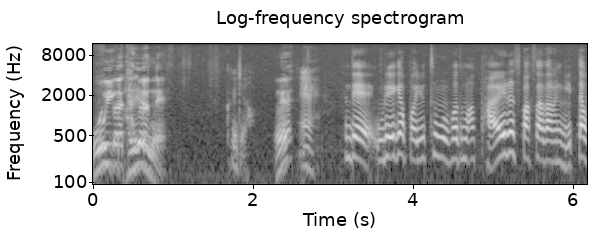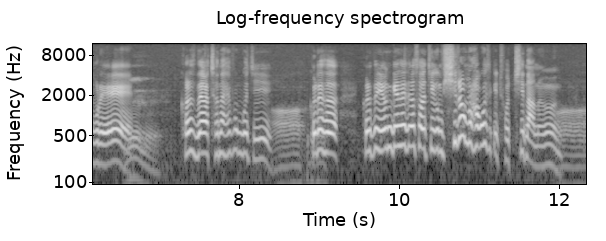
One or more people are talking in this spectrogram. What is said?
오이가 달렸네. 그죠 예? 예 근데 우리 애기 아빠 유튜브 보더만 바이러스 박사라는 게 있다고 그래 네네. 그래서 내가 전화해 본 거지 아, 그래. 그래서 그래도 연결해줘서 지금 실험을 하고 있으니까 좋지 나는 아.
